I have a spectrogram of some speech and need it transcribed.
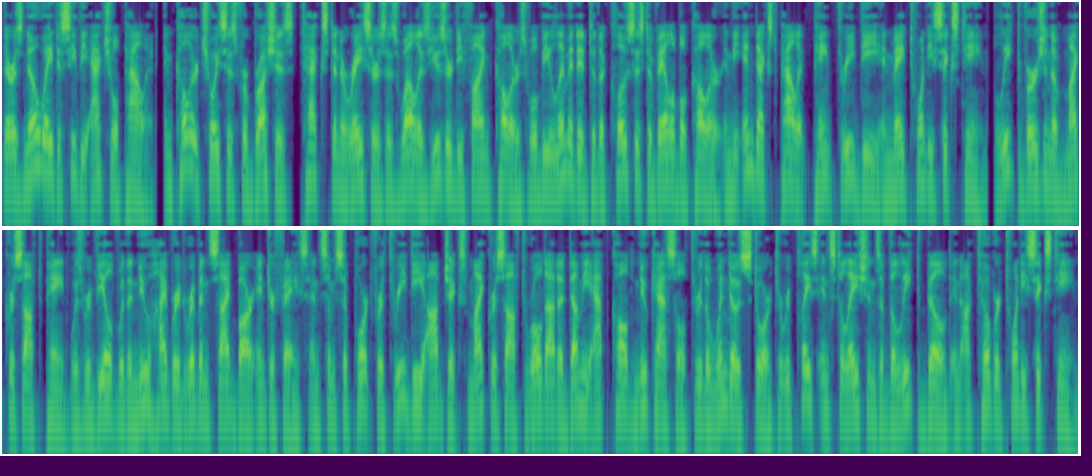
there is no way to see the actual palette, and color choices for brushes, text and erasers as well as user-defined colors will be limited to the closest available color in the indexed palette Paint 3D in May 2016. A leaked version of Microsoft Paint was revealed with a new hybrid ribbon sidebar interface and some support for 3D objects Microsoft rolled out a dummy app called Newcastle through the Windows Store to replace installations of the leaked build in October 2016.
